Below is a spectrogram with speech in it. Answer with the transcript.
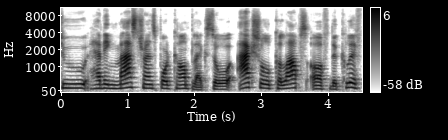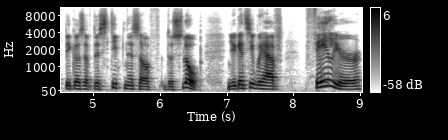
to having mass transport complex, so actual collapse of the cliff because of the steepness of the slope. And you can see we have failure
